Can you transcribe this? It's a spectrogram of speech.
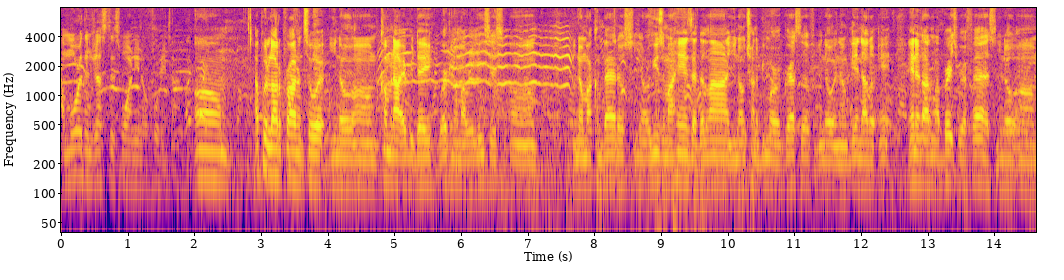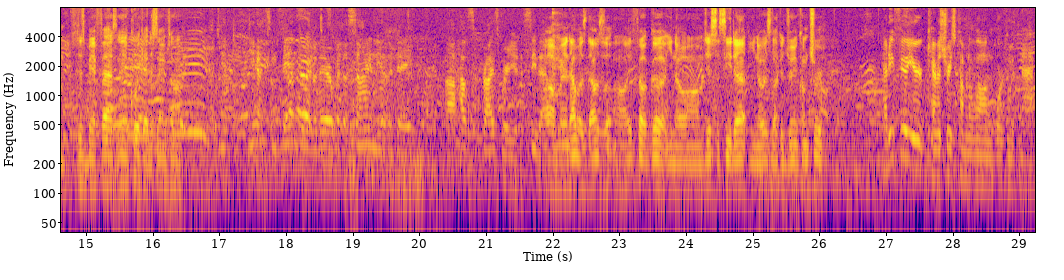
I'm more than just this one, you know, 40 time? Um, I put a lot of pride into it. You know, um, coming out every day, working on my releases. Um, you know, my combatives. You know, using my hands at the line. You know, trying to be more aggressive. You know, and I'm getting out of in, in and out of my breaks real fast. You know, um, just being fast and quick at the same time. You, you had some fans over there with a sign the other day. Uh, how surprised were you to see that? Oh man, that was that was uh, it felt good. You know, um, just to see that. You know, it's like a dream come true. How do you feel your chemistry's coming along working with Mac?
